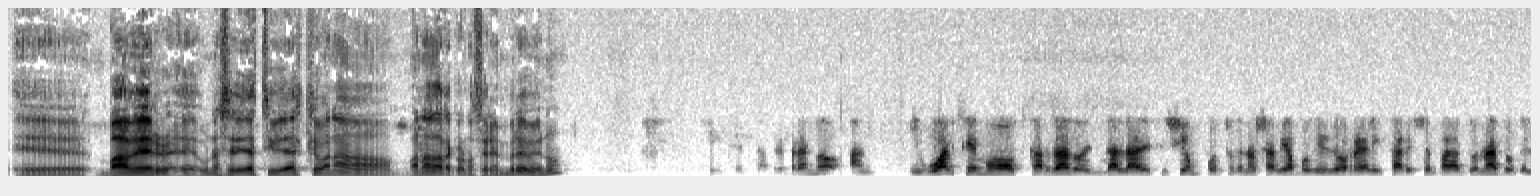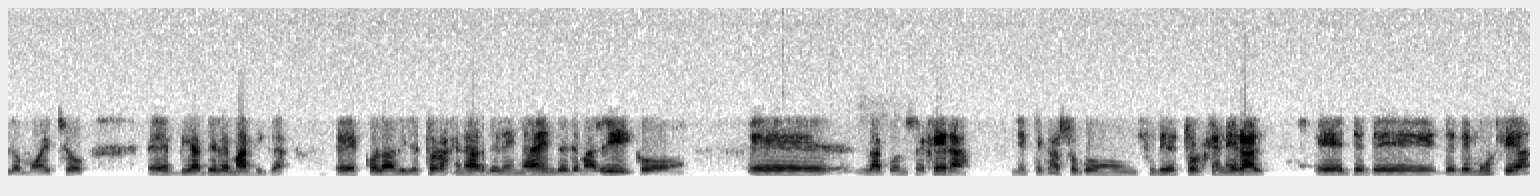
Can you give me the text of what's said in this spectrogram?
eh, va a haber eh, una serie de actividades que van a, van a dar a conocer en breve, ¿no? Sí, se está preparando igual que hemos tardado en dar la decisión, puesto que no se había podido realizar ese paratonato, que lo hemos hecho eh, vía telemática eh, con la directora general del INAEN desde Madrid y con eh, la consejera, en este caso con su director general desde, desde, Murcia,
